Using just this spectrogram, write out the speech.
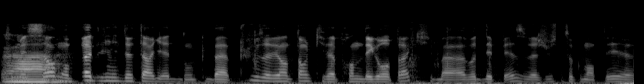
Tous Ah. les sorts n'ont pas de limite de target, donc bah plus vous avez un tank qui va prendre des gros packs, bah votre DPS va juste augmenter euh,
